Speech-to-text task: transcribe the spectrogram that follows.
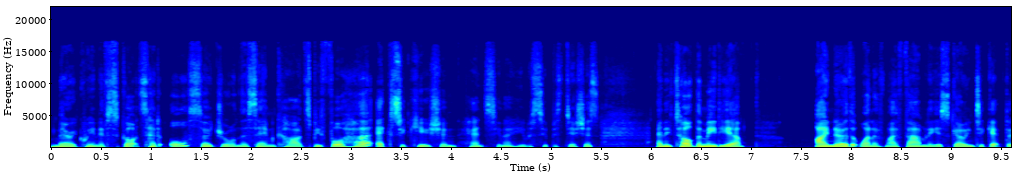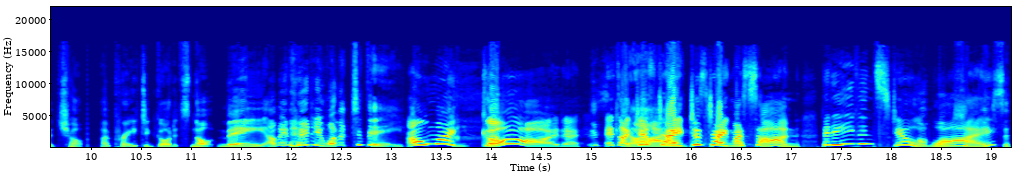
Mary Queen of Scots had also drawn the same cards before her execution, hence, you know, he was superstitious. And he told the media, I know that one of my family is going to get the chop. I pray to God it's not me. I mean, who do you want it to be? Oh my god! it's like just take just take my son. But even still, Oh, why? Jesus.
